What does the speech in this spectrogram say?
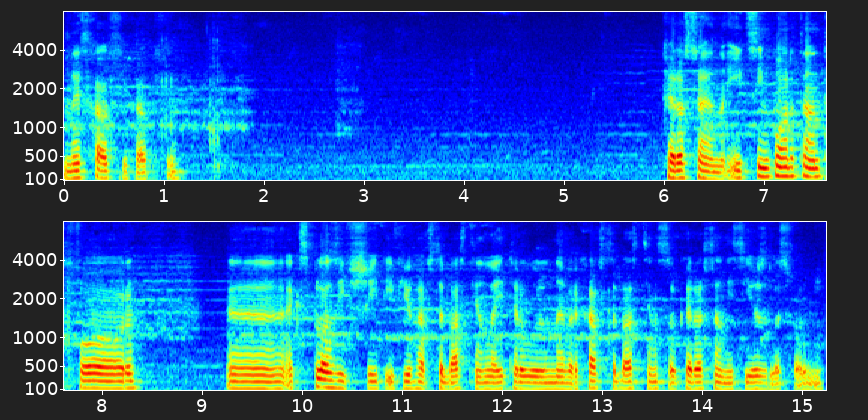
Nice house you have here. Kerosene. It's important for uh, explosive shit. If you have Sebastian later, we'll never have Sebastian, so kerosene is useless for me.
